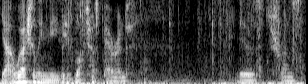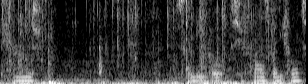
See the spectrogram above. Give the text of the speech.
yeah, we actually need his block transparent. Is transparent. Just gonna be equal to false by default.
